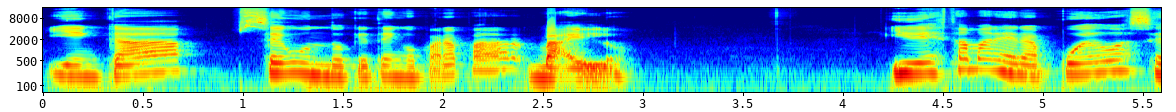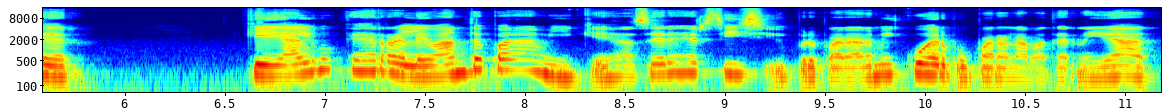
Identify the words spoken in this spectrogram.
Y en cada segundo que tengo para parar, bailo. Y de esta manera puedo hacer que algo que es relevante para mí, que es hacer ejercicio y preparar mi cuerpo para la maternidad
